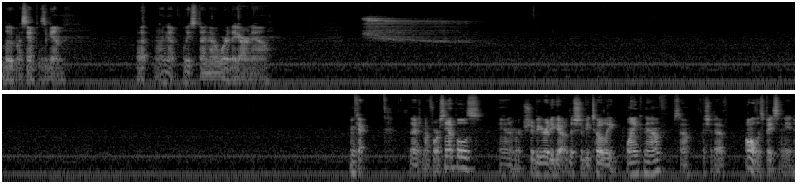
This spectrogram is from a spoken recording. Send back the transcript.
load my samples again. But I know, at least I know where they are now. Okay, so there's my four samples, and we should be ready to go. This should be totally blank now, so I should have all the space I need.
